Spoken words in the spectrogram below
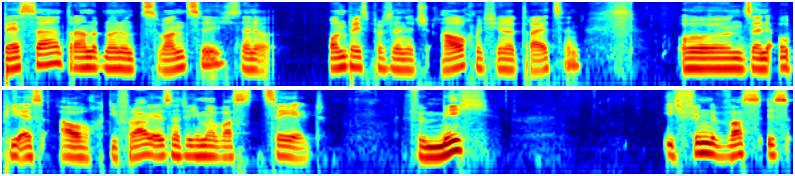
besser, 329. Seine On-Base Percentage auch mit 413. Und seine OPS auch. Die Frage ist natürlich immer, was zählt. Für mich, ich finde, was ist,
